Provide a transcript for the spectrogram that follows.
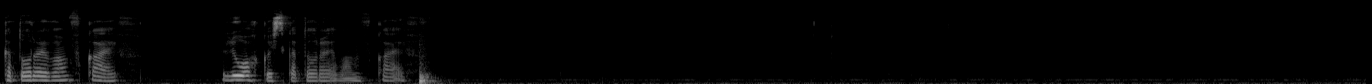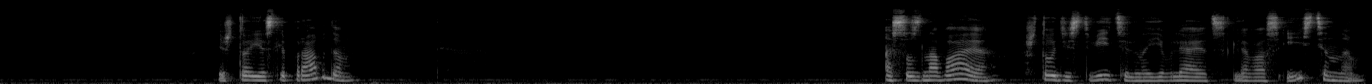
которая вам в кайф, легкость, которая вам в кайф. И что если правда, осознавая, что действительно является для вас истинным,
